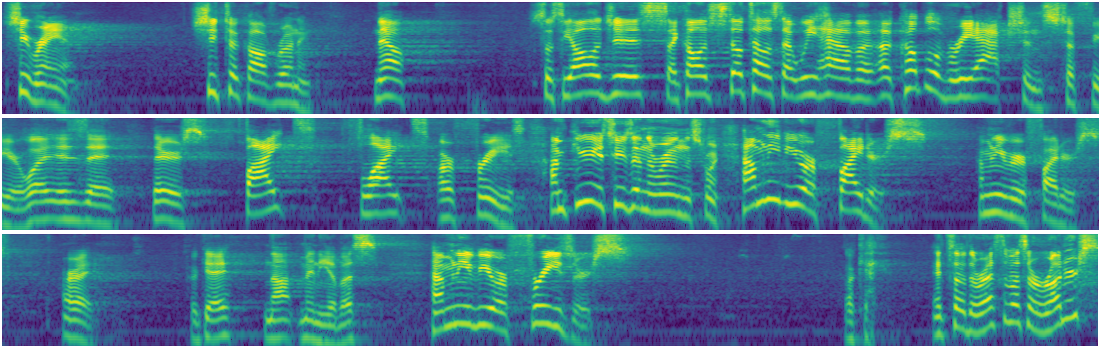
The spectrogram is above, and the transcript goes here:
she ran. She took off running. Now, sociologists, psychologists still tell us that we have a, a couple of reactions to fear. What is it? There's fight, flight, or freeze. I'm curious who's in the room this morning. How many of you are fighters? How many of you are fighters? All right. Okay, not many of us. How many of you are freezers? Okay. And so the rest of us are runners?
